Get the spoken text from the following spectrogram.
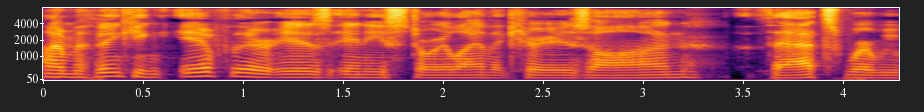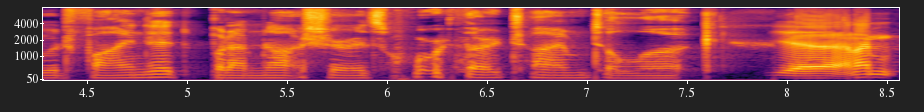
I'm thinking if there is any storyline that carries on, that's where we would find it. But I'm not sure it's worth our time to look. Yeah, and I'm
